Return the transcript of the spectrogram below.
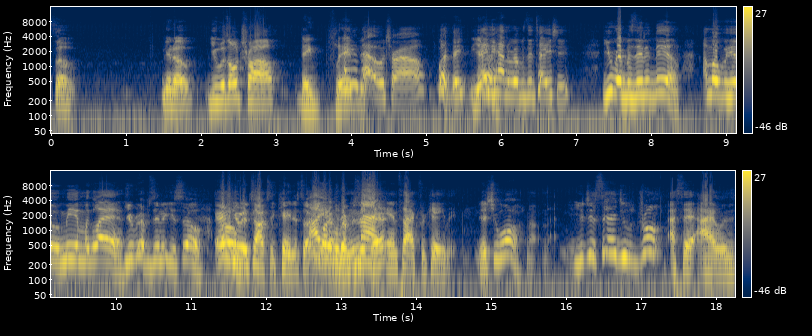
So, you know, you was on trial. They fled. that old trial? But they, yeah, had no representation? You represented them. I'm over here with me and my glass. you represented yourself, and Oh. you're intoxicated. So everybody gonna represent not that. intoxicated. yes, you are. No, I'm not. You just said you was drunk. I said I was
